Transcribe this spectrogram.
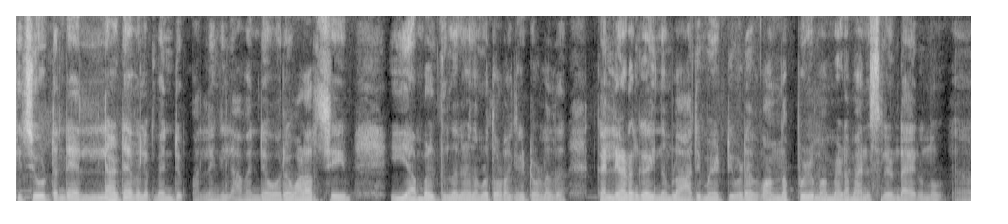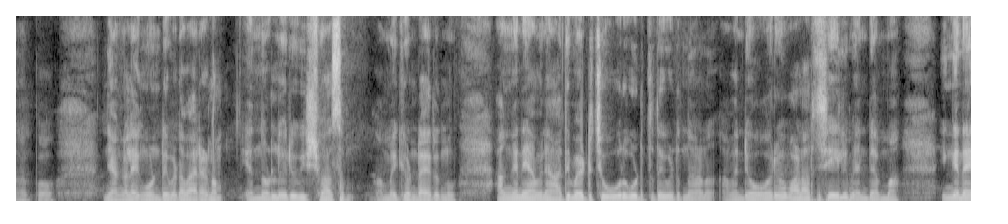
കിച്ചൂട്ടന്റെ എല്ലാ ഡെവലപ്മെന്റും അല്ലെങ്കിൽ അവന്റെ ഓരോ വളർച്ചയും ഈ അമ്പലത്തിൽ തന്നെയാണ് നമ്മൾ തുടങ്ങിയിട്ടുള്ളത്. കല്യാണം കഴിഞ്ഞ് നമ്മൾ ആദ്യമായിട്ട് ഇവിടെ വന്നപ്പോഴും അമ്മയുടെ മനസ്സിലുണ്ടായിരുന്നു അപ്പോൾ ഞങ്ങളെയും കൊണ്ട് ഇവിടെ വരണം എന്നുള്ളൊരു വിശ്വാസം അമ്മയ്ക്കുണ്ടായിരുന്നു. അങ്ങനെ അവൻ ആദ്യമായിട്ട് ചോറ് കൊടുത്തത് ഇവിടുന്നാണ്. അവന്റെ ഓരോ വളർച്ചയിലും എന്റെ അമ്മ ഇങ്ങനെ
